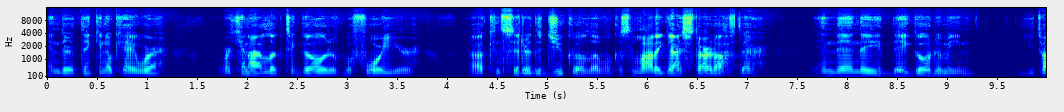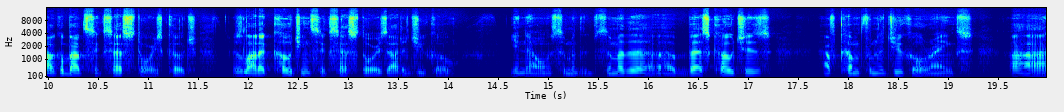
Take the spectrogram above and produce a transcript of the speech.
and they're thinking, okay, where where can I look to go to a four year? Uh, consider the JUCO level because a lot of guys start off there, and then they they go to. I mean, you talk about success stories, Coach. There's a lot of coaching success stories out of JUCO. You know, some of the some of the uh, best coaches have come from the JUCO ranks. Uh,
